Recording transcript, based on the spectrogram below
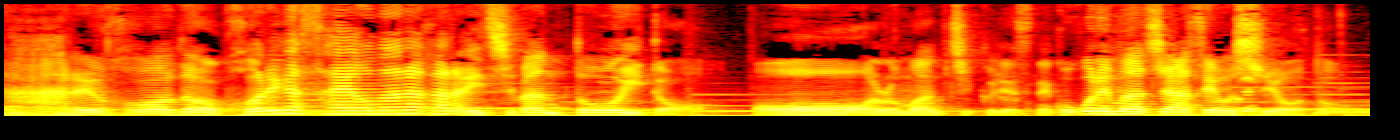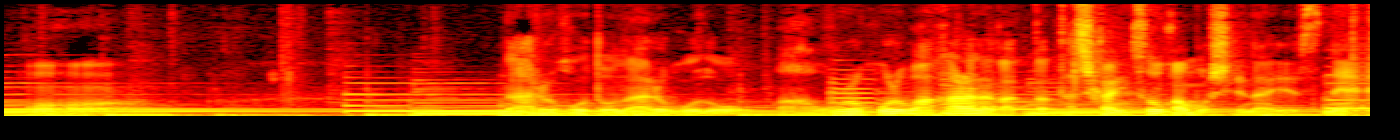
なるほど。これがさよならから一番遠いと。おー、ロマンチックですね。ここで待ち合わせをしようと。なるほど、なるほど。あ、俺これ分からなかった。確かにそうかもしれないですね。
